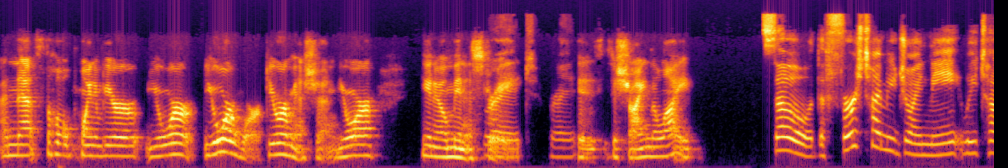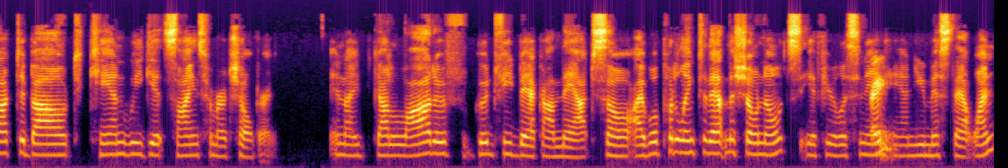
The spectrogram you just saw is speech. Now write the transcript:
And that's the whole point of your your your work, your mission, your you know ministry right, right. is to shine the light. So the first time you joined me, we talked about can we get signs from our children? And I got a lot of good feedback on that. So I will put a link to that in the show notes if you're listening right. and you missed that one,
